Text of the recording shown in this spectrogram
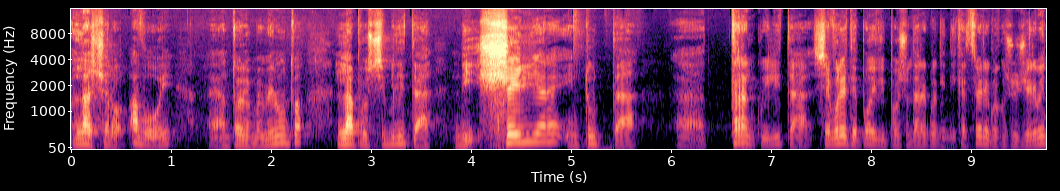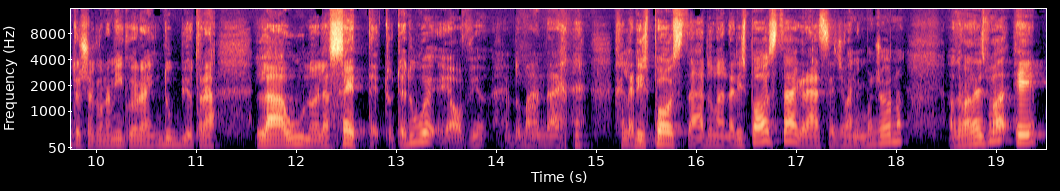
lascerò a voi, eh, Antonio benvenuto, la possibilità di scegliere in tutta eh, tranquillità. Se volete poi vi posso dare qualche indicazione, qualche suggerimento. So che un amico era in dubbio tra la 1 e la 7, tutte e due, è ovvio, la, domanda, la risposta a domanda risposta, grazie Giovanni, buongiorno, la domanda risposta, e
